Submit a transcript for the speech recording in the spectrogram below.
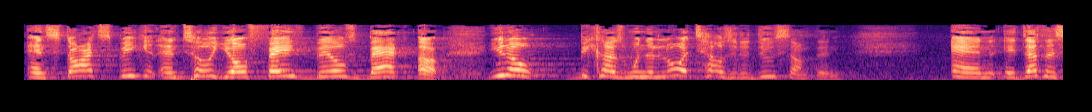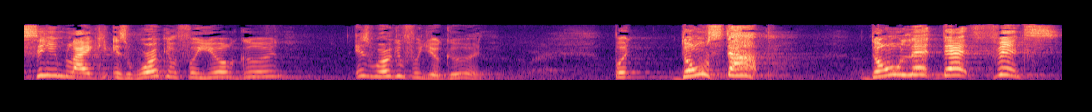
and start speaking until your faith builds back up. You know, because when the Lord tells you to do something, and it doesn't seem like it's working for your good, it's working for your good. But don't stop. Don't let that fence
